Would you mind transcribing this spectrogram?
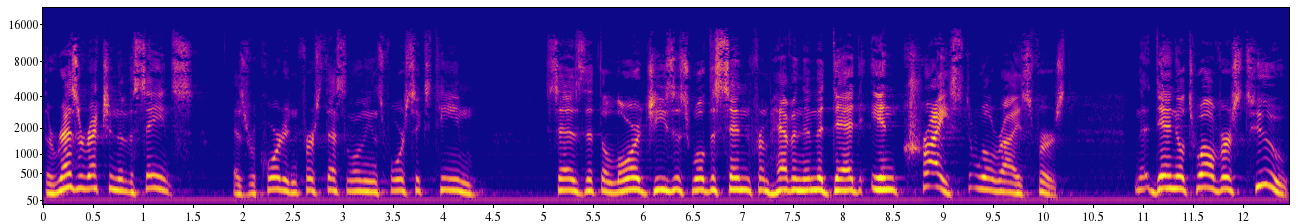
The resurrection of the saints, as recorded in 1 Thessalonians 4.16, says that the Lord Jesus will descend from heaven and the dead in Christ will rise first. Daniel 12 verse 2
